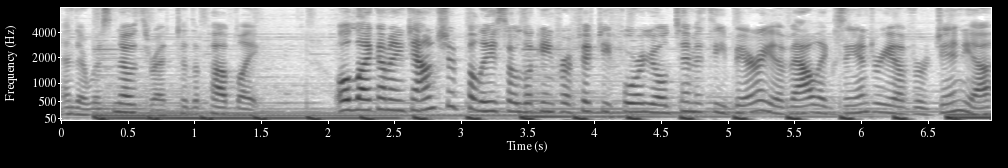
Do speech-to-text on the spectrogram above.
and there was no threat to the public. Old Lycoming Township Police are looking for 54 year old Timothy Berry of Alexandria, Virginia,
